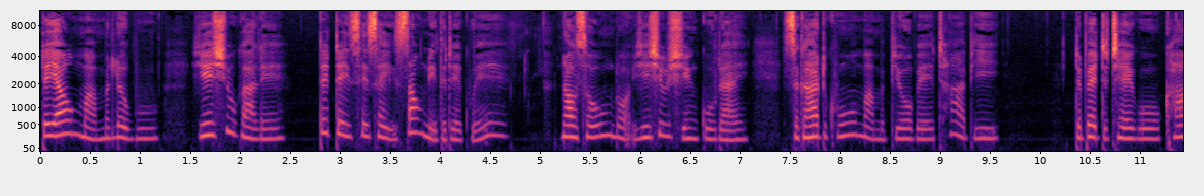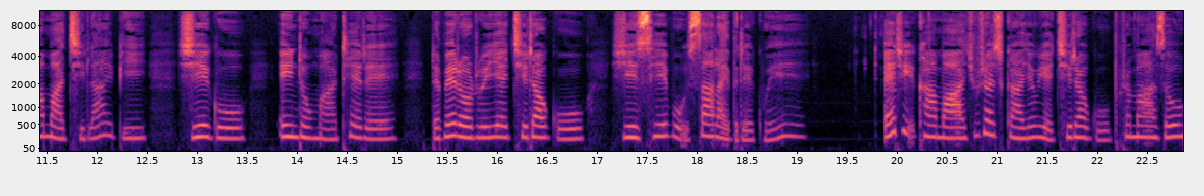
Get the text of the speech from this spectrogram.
တယောက်မှမလုပ်ဘူးယေရှုကလည်းတိတ်တိတ်ဆိတ်ဆိတ်စောင့်နေတဲ့ကွယ်နောက်ဆုံးတော့ယေရှုရှင်ကိုယ်တိုင်စကားတခုမှမပြောဘဲထပြီးတပည့်တစ်ထဲကိုခါမှချီလိုက်ပြီးရေကိုအိမ်တုံမှာထည့်တယ်တပည့်တော်တွေရဲ့ခြေထောက်ကိုရေဆေးဖို့စလိုက်တဲ့ကွယ် အဲ့ဒီအခါမှာယူဒရှကာရုပ်ရဲ့ခြေထောက်ကိုပထမဆုံး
